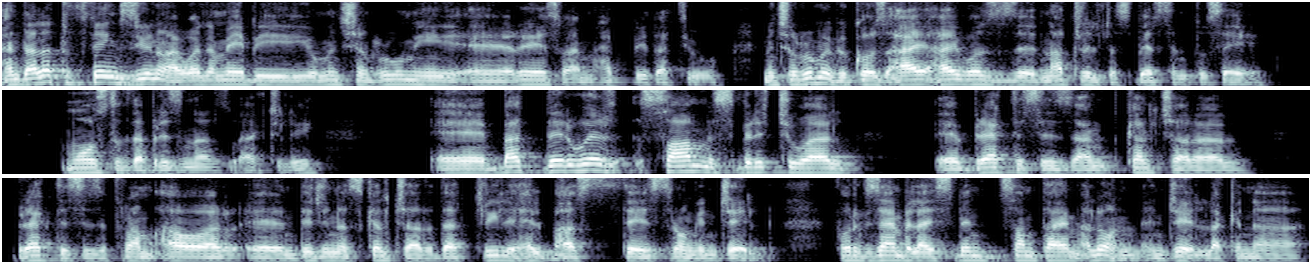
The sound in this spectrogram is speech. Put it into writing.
and a lot of things, you know, I want to maybe you mentioned Rumi, uh, Rae, so I'm happy that you mentioned Rumi because I, I was uh, not really the person to say, most of the prisoners actually. Uh, but there were some spiritual uh, practices and cultural practices from our uh, indigenous culture that really help us stay strong in jail. For example, I spent some time alone in jail, like in a,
